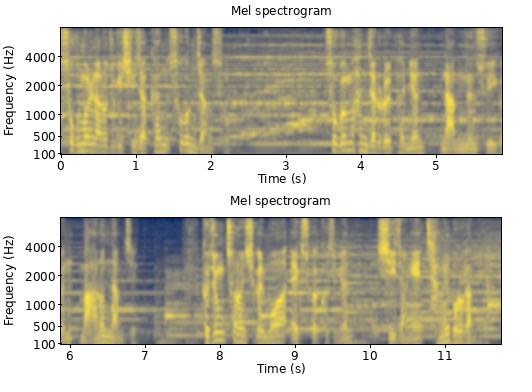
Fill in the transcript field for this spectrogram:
소금을 나눠주기 시작한 소금 장수. 소금 한 자루를 팔면 남는 수익은 만 원 남짓. 그중 천 원씩을 모아 액수가 커지면 시장에 장을 보러 갑니다.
